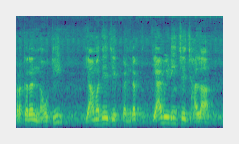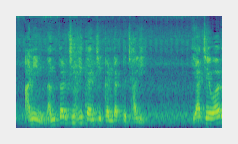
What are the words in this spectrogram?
प्रकरण नव्हती. यामध्ये जे कंडक्ट त्यावेळीचे झाला आणि नंतरची जी त्यांची कंडक्ट झाली याचेवर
